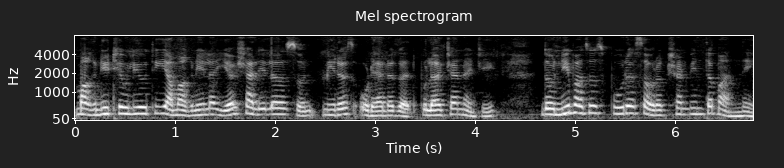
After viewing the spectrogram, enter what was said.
मागणी ठेवली होती. या मागणीला यश आलेलं असून मिरज ओढ्यालगत पुलाच्या नजीक दोन्ही बाजूस पूर संरक्षण भिंत बांधणे.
